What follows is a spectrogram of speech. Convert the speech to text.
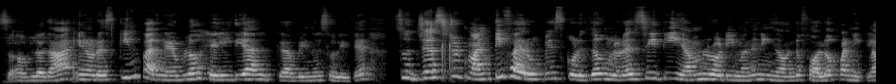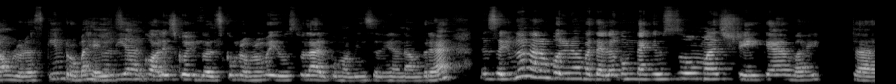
ஸோ அவ்வளோதான். என்னோட ஸ்கின் பாருங்கள் எவ்வளோ ஹெல்த்தியாக இருக்குது அப்படின்னு சொல்லிட்டு. So just twenty five rupees கொடுத்து உங்களோட சிடிஎம் ரொட்டீன் வந்து நீங்கள் வந்து ஃபாலோ பண்ணிக்கலாம். உங்களோட ஸ்கின் ரொம்ப ஹெல்த்தியாக காலேஜ் கோயிங் கேர்ள்ஸ்க்கும் ரொம்ப ரொம்ப யூஸ்ஃபுல்லாக இருக்கும் அப்படின்னு சொல்லி நான் நம்புகிறேன் ஸோ இவ்வளோ நேரம் பொறுமையாக பார்த்த எல்லாருக்கும் thank you so much take care bye டா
